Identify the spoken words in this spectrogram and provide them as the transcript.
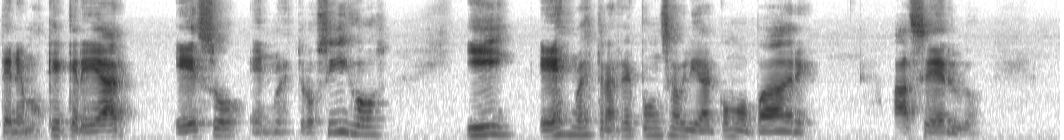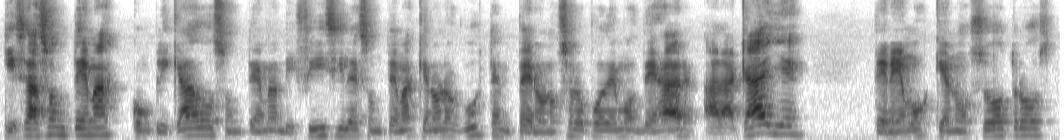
Tenemos que crear eso en nuestros hijos y es nuestra responsabilidad como padres hacerlo. Quizás son temas complicados, son temas difíciles, son temas que no nos gusten, pero no se lo podemos dejar a la calle tenemos que nosotros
